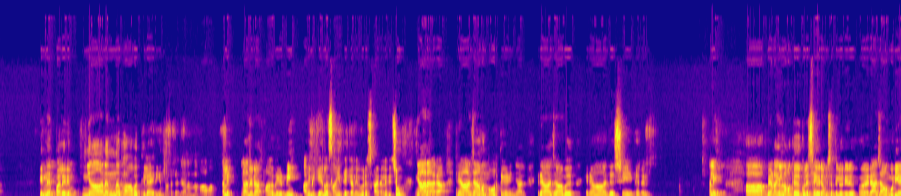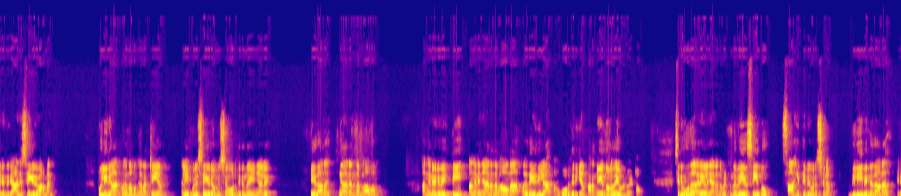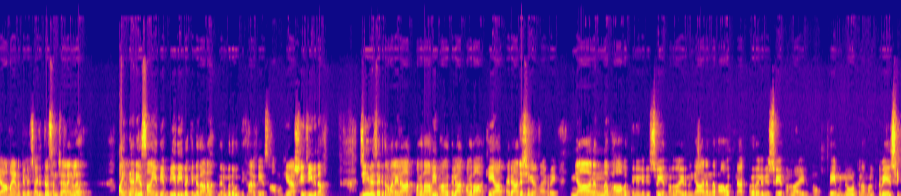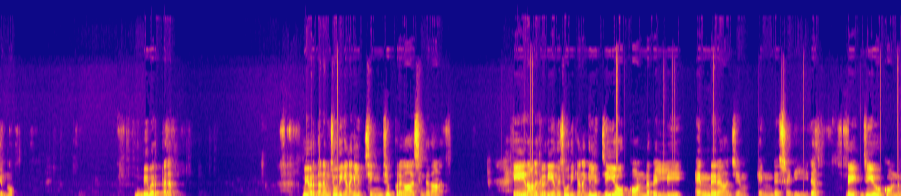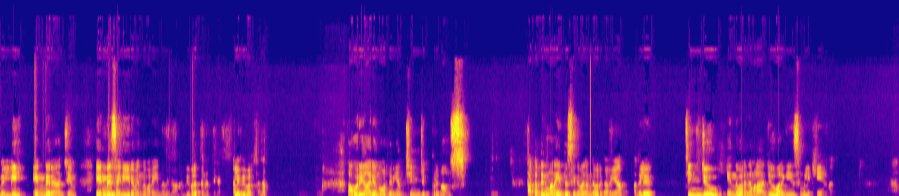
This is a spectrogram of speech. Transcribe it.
പിന്നെ പലരും ഞാനെന്ന ഭാവത്തിലായിരിക്കും നടക്കുക. ഞാനെന്ന ഭാവം അല്ലെ? ഞാനൊരു ആത്മകഥ എഴുതി അതിന് കേരള സാഹിത്യ അക്കാദമി പുരസ്കാരം ലഭിച്ചു. ഞാൻ ആരാ രാജാവെന്ന് ഓർത്തു കഴിഞ്ഞാൽ രാജാവ് രാജശേഖരൻ. അല്ലെ? വേണമെങ്കിൽ നമുക്ക് കുലശേഖര വംശത്തിൽ ഒരു രാജാവും കൂടിയായിരുന്നു രാജശേഖര വർമ്മൻ. പുള്ളിയുടെ ആത്മകഥ നമുക്ക് കണക്ട് ചെയ്യാം. അല്ലേ? കുലശേഖര വംശം ഓർത്തിരുന്നു കഴിഞ്ഞാൽ ഏതാണ്? ഞാനെന്ന ഭാവം. അങ്ങനെ ഒരു വ്യക്തി അങ്ങനെ ഞാനെന്ന ഭാവം ആത്മകഥ എഴുതില്ല. നമുക്ക് ഓർത്തിരിക്കാൻ പറഞ്ഞു എന്നുള്ളതേ ഉള്ളൂ കേട്ടോ. ശരി മൂന്ന് കാര്യങ്ങൾ ഞാനൊന്ന് പെട്ടെന്ന് റിവേഴ്സ് ചെയ്യുന്നു. സാഹിത്യ വിമർശനം. ദിലീപിന്റെതാണ് രാമായണത്തിന്റെ ചരിത്ര സഞ്ചാരങ്ങൾ വൈജ്ഞാനിക സാഹിത്യം പി ദീപകിന്റെതാണ് നിർമ്മിത ബുദ്ധികാലത്തെ സാമൂഹ്യ രാഷ്ട്രീയ ജീവിതം. ജീവചരിത്രം അല്ലെങ്കിൽ ആത്മകഥാ വിഭാഗത്തിൽ ആത്മകഥ കെ ആർ രാജശേഖരൻ നായരുടെ ഞാനെന്ന ഭാവത്തിന് ലഭിച്ചു എന്നുള്ളതായിരുന്നു. ഞാനെന്ന ഭാവത്തിന് ആത്മകഥ ലഭിച്ചു എന്നുള്ളതായിരുന്നു. ഇതേ മുന്നോട്ട് നമ്മൾ പ്രവേശിക്കുന്നു. വിവർത്തനം. വിവർത്തനം ചോദിക്കുകയാണെങ്കിൽ ചിഞ്ചു പ്രകാശിന്റെതാണ്. ഏതാണ് കൃതി എന്ന് ചോദിക്കുകയാണെങ്കിൽ ജിയോ കോണ്ടബെല്ലി എന്റെ രാജ്യം എന്റെ ശരീരം. ദേ ജിയോ കോണ്ടബില്ലി എന്റെ രാജ്യം എന്റെ ശരീരം എന്ന് പറയുന്നതിനാണ് വിവർത്തനത്തിന് അല്ലെ വിവർത്തനം. നമുക്കൊരു കാര്യം ഒന്ന് ഓർത്തിരിക്കാം. ചിഞ്ചു പ്രകാശ്. തട്ടത്തിൻ മറയത്ത് സിനിമ കണ്ടവർക്ക് അറിയാം അതിൽ ചിഞ്ചു എന്ന് പറഞ്ഞ നമ്മൾ അജു വർഗീസ് വിളിക്കുകയാണ്.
